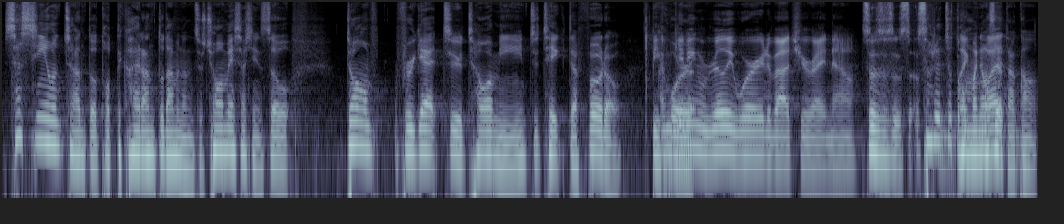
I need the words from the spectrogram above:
写真をちゃんと撮って帰らんとダメなんですよ。証明写真。So, don't forget to tell me to take the photo I'm before. getting really worried about you right now. そうそうそうそれちょっとほんまに忘れたらあかん。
